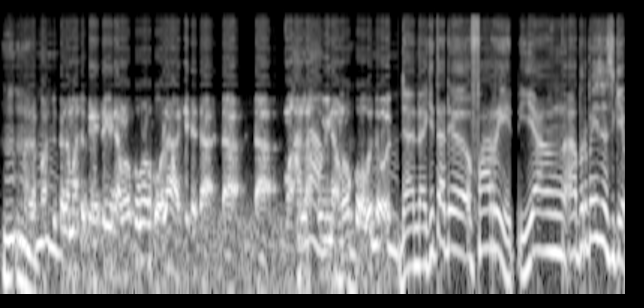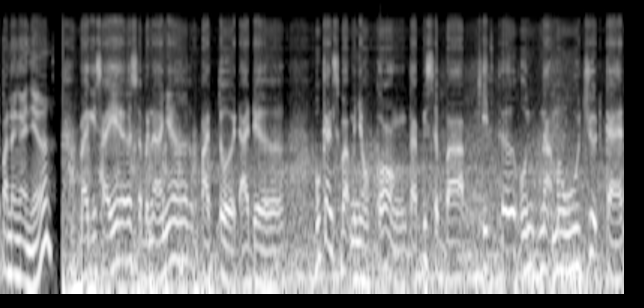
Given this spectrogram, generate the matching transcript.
Mm-hmm. Lepas tu kalau masuk kereta you nak merokok merokok lah kita tak tak tak menghalang Halang. pun you nak merokok betul. Dan uh, kita ada Farid yang uh, berbeza sikit pandangannya. bagi saya sebenarnya patut ada bukan sebab menyokong tapi sebab kita nak mewujudkan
